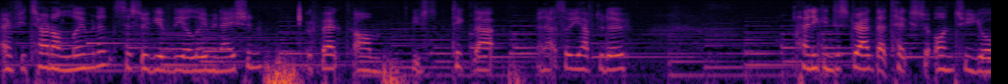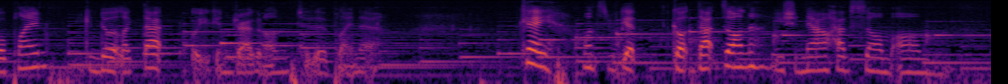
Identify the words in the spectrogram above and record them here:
And if you turn on luminance, this will give the illumination effect. Um, you just tick that, and that's all you have to do. And you can just drag that texture onto your plane. You can do it like that, or you can drag it onto the plane there. Okay, once you get got that done, you should now have some um,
